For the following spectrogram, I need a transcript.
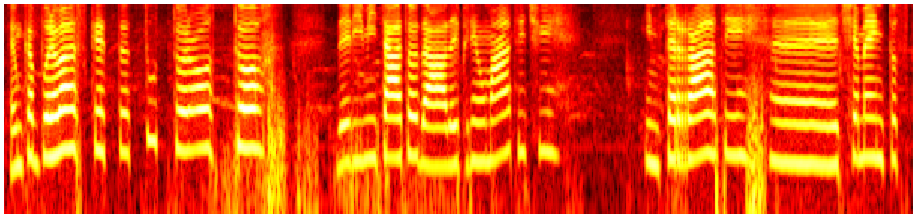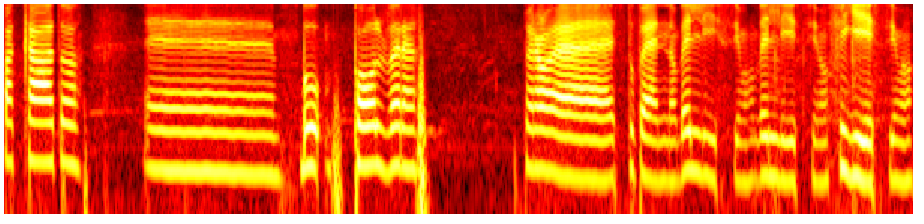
è un campo da basket tutto rotto, delimitato da dei pneumatici interrati, eh, cemento spaccato eh, boh, polvere, però è stupendo, bellissimo, bellissimo, fighissimo.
